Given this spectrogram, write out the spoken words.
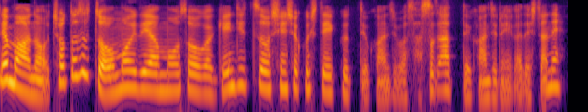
でもあの、ちょっとずつ思い出や妄想が現実を侵食していくっていう感じはさすがっていう感じの映画でしたね。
